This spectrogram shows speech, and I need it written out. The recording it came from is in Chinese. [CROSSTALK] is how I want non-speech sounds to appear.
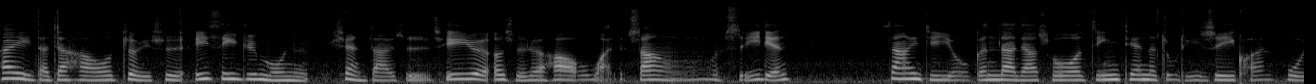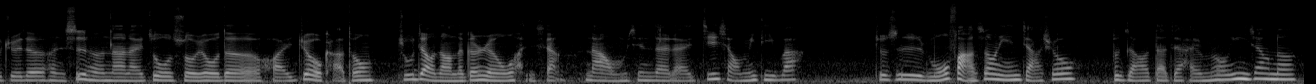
嗨，大家好，这里是 ACG 魔女，现在是七月二十六号晚上十一点。上一集有跟大家说，今天的主题是一款我觉得很适合拿来做手游的怀旧卡通，主角长得跟人物很像。那我们现在来揭晓谜题吧，就是魔法少年贾修，不知道大家还有没有印象呢？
